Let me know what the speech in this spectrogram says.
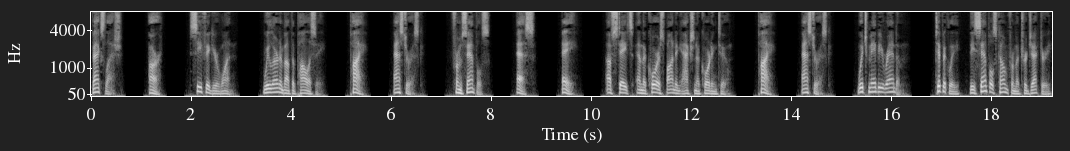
Backslash. R. See figure 1. We learn about the policy. Pi. Asterisk. From samples. S. A. Of states and the corresponding action according to. Pi. Asterisk. Which may be random. Typically, these samples come from a trajectory,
